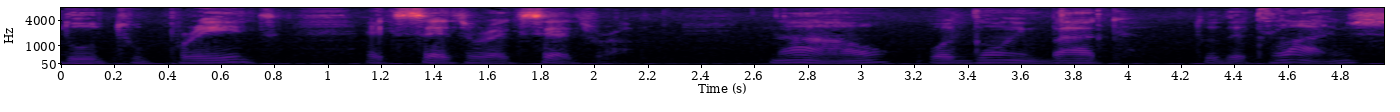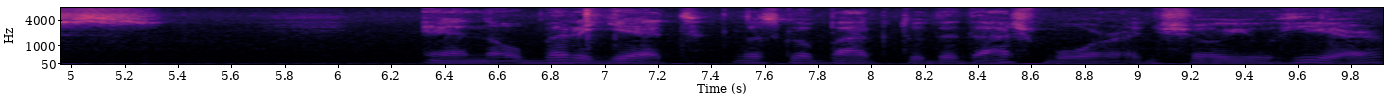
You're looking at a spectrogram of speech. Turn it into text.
due to print etc etc now we're going back to the clients and or better yet let's go back to the dashboard and show you here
